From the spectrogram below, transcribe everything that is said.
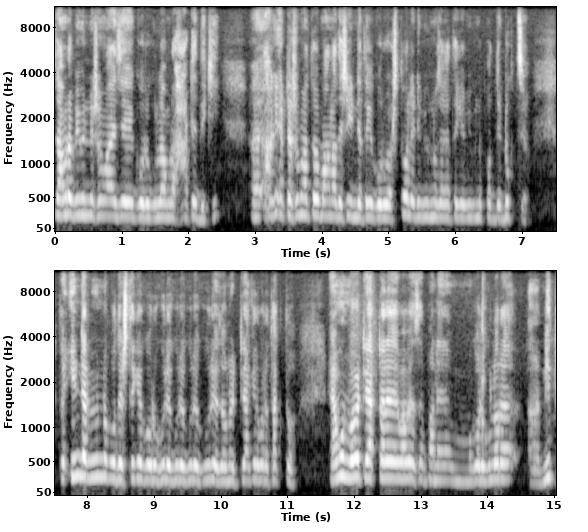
যে আমরা বিভিন্ন সময় যে গরুগুলো আমরা হাটে দেখি আগে একটা সময় তো বাংলাদেশে ইন্ডিয়া থেকে গরু আসতো অলরেডি বিভিন্ন জায়গা থেকে বিভিন্ন পদ দিয়ে ঢুকছে। তো ইন্ডিয়ার বিভিন্ন প্রদেশ থেকে গরু ঘুরে ঘুরে ঘুরে ঘুরে যখন ওই ট্র্যাকের পরে থাকতো এমনভাবে ট্র্যাক্টরে ভাবে মানে গরুগুলোরা নিত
